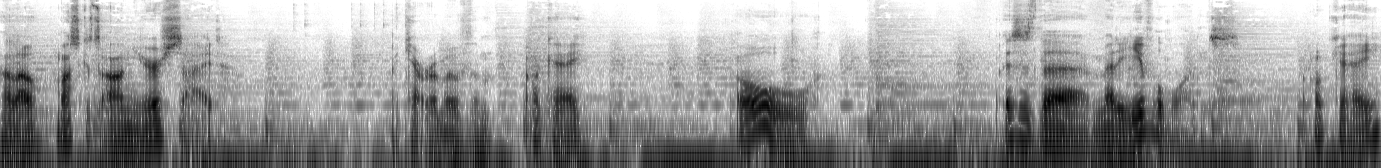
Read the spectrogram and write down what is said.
hello. Muskets on your side. I can't remove them. Okay. Oh. This is the medieval ones. Okay.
